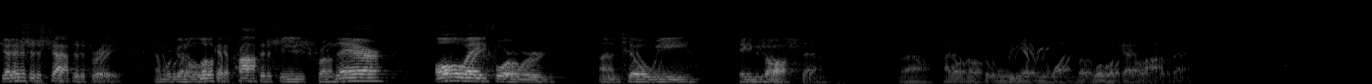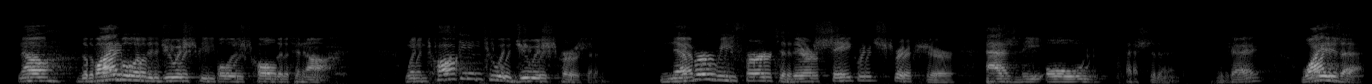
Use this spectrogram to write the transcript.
Genesis chapter 3. And we're going to look at prophecies from there all the way forward until we exhaust them. Well, I don't know if it will be every one, but we'll look at a lot of them. Now, the Bible of the Jewish people is called the Tanakh. When talking to a Jewish person, never refer to their sacred scripture as the Old Testament. Okay? Why is that?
